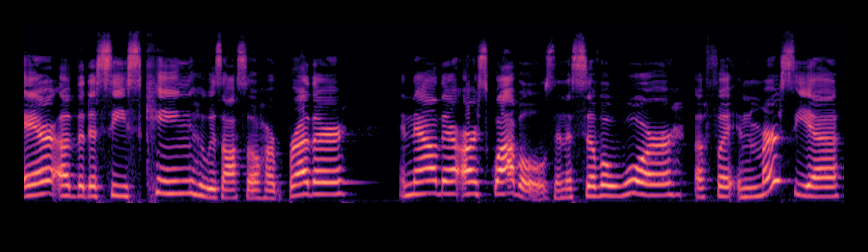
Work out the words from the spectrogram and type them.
heir of the deceased king, who is also her brother. And now there are squabbles and a civil war afoot in Mercia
